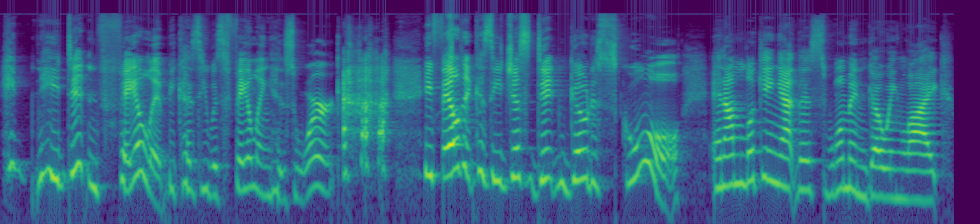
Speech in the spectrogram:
he he didn't fail it because he was failing his work. he failed it because he just didn't go to school. And I'm looking at this woman going like,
